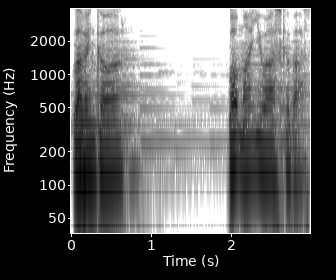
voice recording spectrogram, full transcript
Loving God, what might you ask of us?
